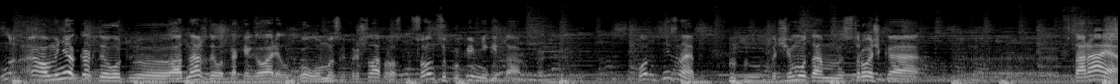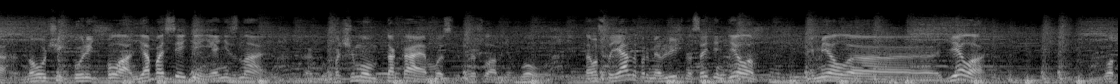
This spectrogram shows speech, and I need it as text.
Ну, а у меня как-то вот э, однажды, вот как я говорил, в голову мысль пришла просто, солнце, купи мне гитару. Вот не знаю, почему там строчка вторая, научить курить план. Я по сей день, я не знаю, как бы, почему такая мысль пришла мне в голову. Потому что я, например, лично с этим делом имел э, дело, вот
